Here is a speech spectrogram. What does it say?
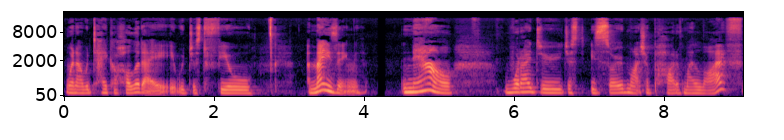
when I would take a holiday, it would just feel amazing. Now, what I do just is so much a part of my life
